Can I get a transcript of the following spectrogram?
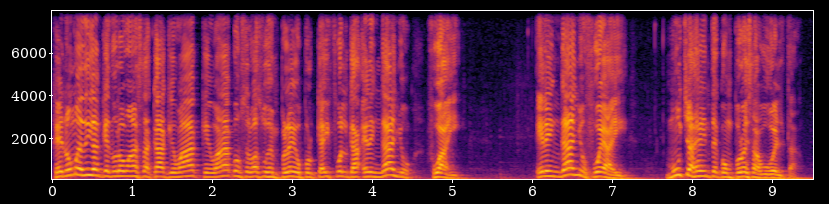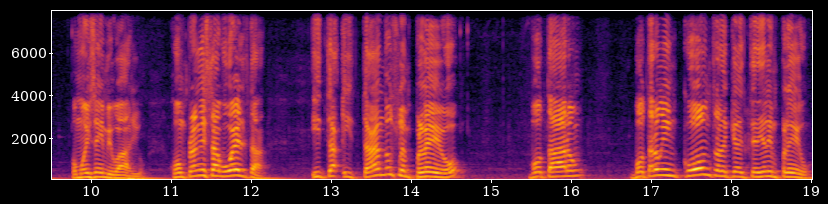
Que no me digan que no lo van a sacar, que, va, que van a conservar sus empleos, porque ahí fue el, el engaño, fue ahí. El engaño fue ahí. Mucha gente compró esa vuelta, como dicen en mi barrio. Compran esa vuelta y, ta- y estando en su empleo, votaron, votaron en contra de que tenía el empleo.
